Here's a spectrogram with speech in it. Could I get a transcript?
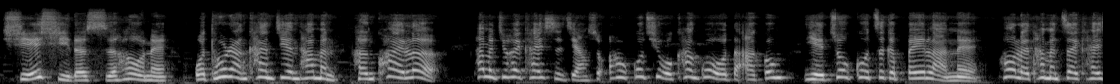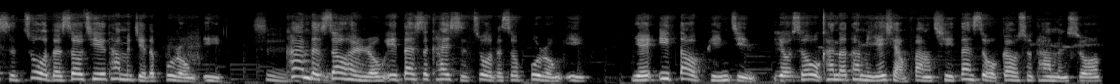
学习的时候呢，我突然看见他们很快乐，他们就会开始讲说：“哦，过去我看过我的阿公也做过这个杯篮呢。”后来他们在开始做的时候，其实他们觉得不容易。是看的时候很容易，但是开始做的时候不容易，也遇到瓶颈。有时候我看到他们也想放弃，但是我告诉他们说：“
